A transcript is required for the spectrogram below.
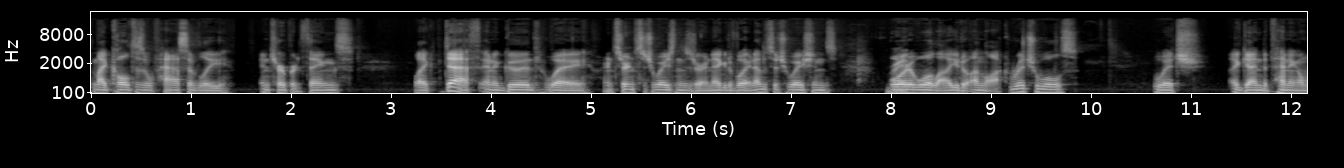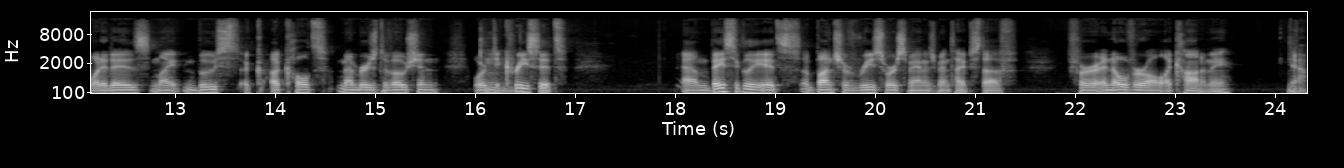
my cultists will passively interpret things like death in a good way, in certain situations, or a negative way in other situations, or it will allow you to unlock rituals, which, again, depending on what it is, might boost a, a cult member's devotion or Mhm. decrease it. Um, basically, it's a bunch of resource management type stuff for an overall economy. Yeah,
